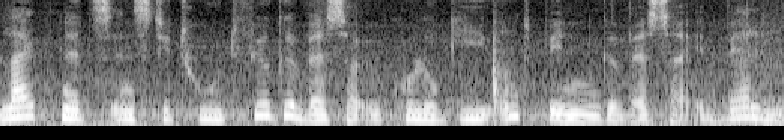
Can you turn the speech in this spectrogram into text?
Leibniz-Institut für Gewässerökologie und Binnengewässer in Berlin.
